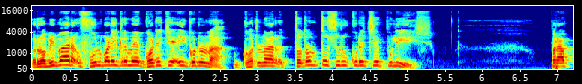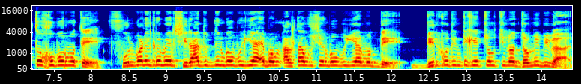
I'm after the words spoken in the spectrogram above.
রবিবার ফুলবাড়ি গ্রামে ঘটেছে এই ঘটনা। ঘটনার তদন্ত শুরু করেছে পুলিশ। প্রাপ্ত খবর মতে, ফুলবাড়ি গ্রামের সিরাজ উদ্দিন বাবুইয়া এবং আলতাফ হোসেন বাবুইয়ার মধ্যে দীর্ঘদিন থেকে চলছিল জমি বিবাদ।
